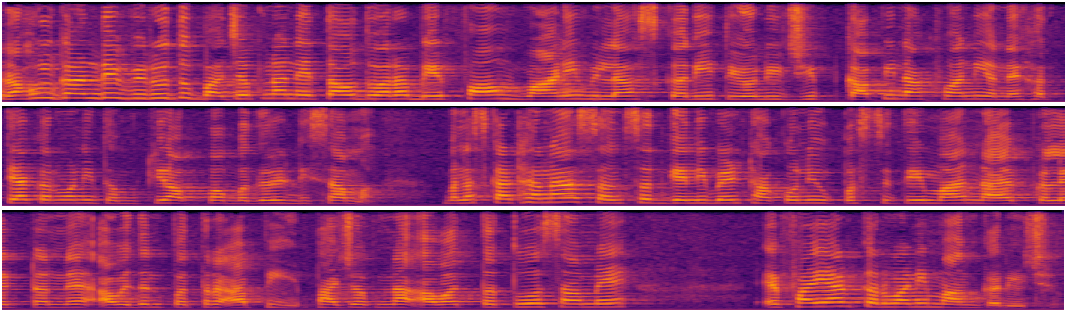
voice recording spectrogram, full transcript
રાહુલ ગાંધી વિરુદ્ધ ભાજપના નેતાઓ દ્વારા બેફામ વાણી વિલાસ કરી તેઓની જીપ કાપી નાખવાની અને હત્યા કરવાની ધમકીઓ આપવા બદલ ડીસામાં. બનાસકાંઠાના સંસદ ગેનીબેન ઠાકોરની ઉપસ્થિતિમાં નાયબ કલેક્ટરને આવેદનપત્ર આપી ભાજપના આવા તત્વો સામે એફઆઈઆર કરવાની માંગ કરી છે.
